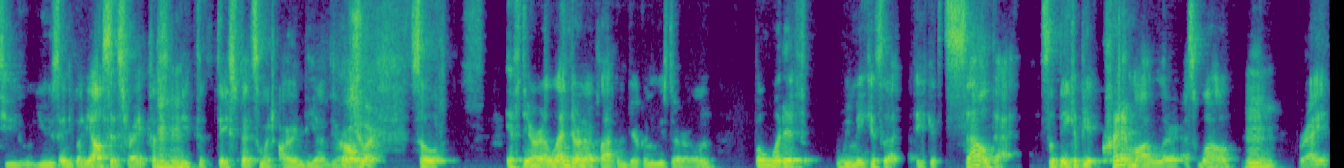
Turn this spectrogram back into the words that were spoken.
to use anybody else's, right? Because mm-hmm. they, they spent so much R and D on their own. Sure. So if they're a lender on our platform, they're going to use their own. But what if we make it so that they could sell that? So they could be a credit modeler as well. Mm right?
